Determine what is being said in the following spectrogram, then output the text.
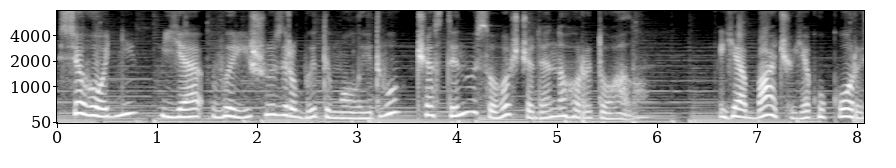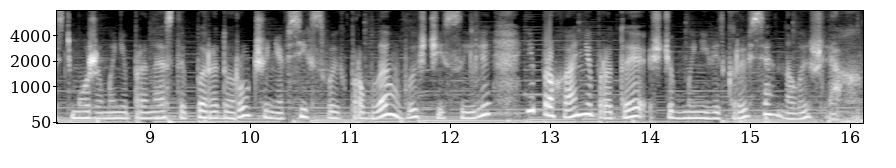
Сьогодні я вирішую зробити молитву частиною свого щоденного ритуалу. Я бачу, яку користь може мені принести передоручення всіх своїх проблем вищій силі і прохання про те, щоб мені відкрився новий шлях.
